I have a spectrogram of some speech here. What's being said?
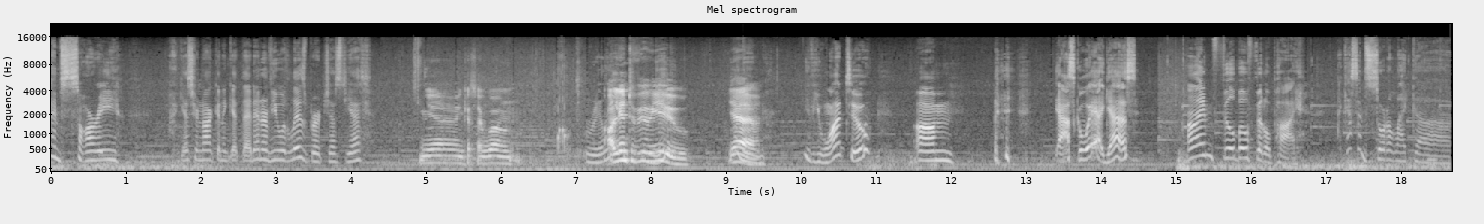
I'm sorry. I guess you're not gonna get that interview with Lizbert just yet. Yeah, I guess I won't. Really? I'll interview you. Yeah. Hmm. If you want to. Um. ask away, I guess. I'm Filbo Fiddlepie. I guess I'm sort of like a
